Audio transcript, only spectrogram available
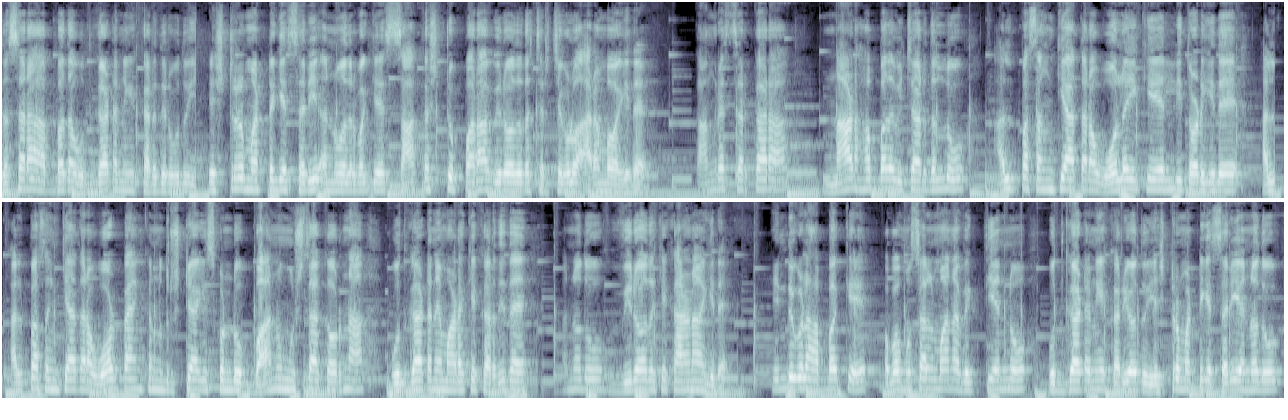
ದಸರಾ ಹಬ್ಬದ ಉದ್ಘಾಟನೆಗೆ ಕರೆದಿರುವುದು ಎಷ್ಟರ ಮಟ್ಟಿಗೆ ಸರಿ ಅನ್ನುವುದರ ಬಗ್ಗೆ ಸಾಕಷ್ಟು ಪರ ವಿರೋಧದ ಚರ್ಚೆಗಳು ಆರಂಭವಾಗಿದೆ. ಕಾಂಗ್ರೆಸ್ ಸರ್ಕಾರ ನಾಡ ಹಬ್ಬದ ವಿಚಾರದಲ್ಲೂ ಅಲ್ಪಸಂಖ್ಯಾತರ ಓಲೈಕೆಯಲ್ಲಿ ತೊಡಗಿದೆ. ಅಲ್, ಅಲ್ಪಸಂಖ್ಯಾತರ ವೋಟ್ ಬ್ಯಾಂಕ್ ಅನ್ನು ದೃಷ್ಟಿಯಾಗಿಸಿಕೊಂಡು ಬಾನು ಮುಷ್ತಾಕ್ ಅವ್ರನ್ನ ಉದ್ಘಾಟನೆ ಮಾಡಕ್ಕೆ ಕರೆದಿದೆ ಅನ್ನೋದು ವಿರೋಧಕ್ಕೆ ಕಾರಣ ಆಗಿದೆ. ಹಿಂದೂಗಳ ಹಬ್ಬಕ್ಕೆ ಒಬ್ಬ ಮುಸಲ್ಮಾನ ವ್ಯಕ್ತಿಯನ್ನು ಉದ್ಘಾಟನೆಗೆ ಕರೆಯೋದು ಎಷ್ಟರ ಮಟ್ಟಿಗೆ ಸರಿ ಅನ್ನೋದು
